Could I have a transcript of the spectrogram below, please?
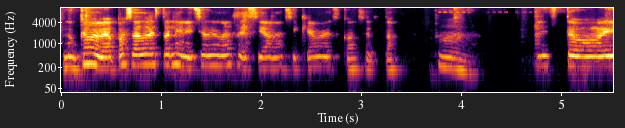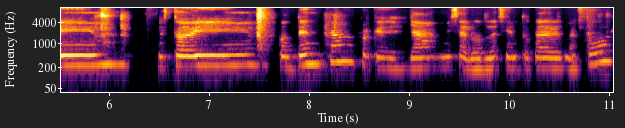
Nunca me había pasado esto al inicio de una sesión, así que me desconcertó. Mm. Estoy, estoy contenta porque ya mi salud la siento cada vez mejor.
